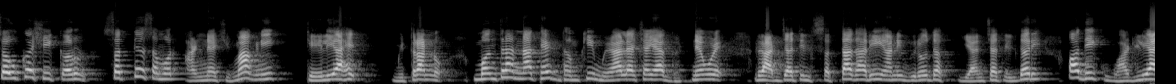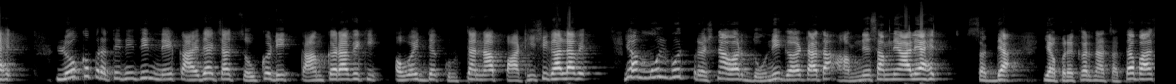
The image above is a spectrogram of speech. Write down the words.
चौकशी करून सत्य समोर आणण्याची मागणी केली आहे. मित्रांनो मंत्र्यांना थेट धमकी मिळाल्याच्या या घटनेमुळे राज्यातील सत्ताधारी आणि विरोधक यांच्यातील दरी अधिक वाढली आहे. लोकप्रतिनिधींनी कायद्याच्या चौकटीत काम करावे की अवैध कृत्यांना पाठीशी घालावे? या मूलभूत प्रश्नावर दोन्ही गट आता आमने सामने आले आहेत. सध्या या प्रकरणाचा तपास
